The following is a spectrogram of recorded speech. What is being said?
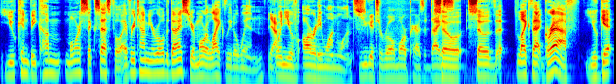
you can become more successful. Every time you roll the dice, you're more likely to win Yeah. when you've already won once. You get to roll more pairs of dice. So, so the, like that graph, you get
